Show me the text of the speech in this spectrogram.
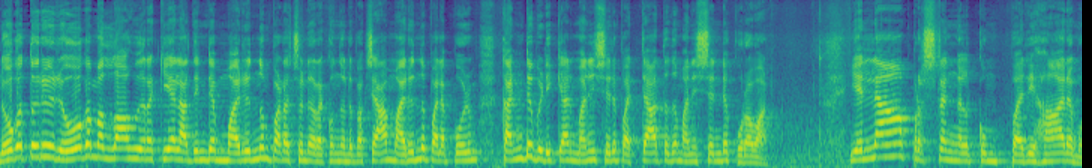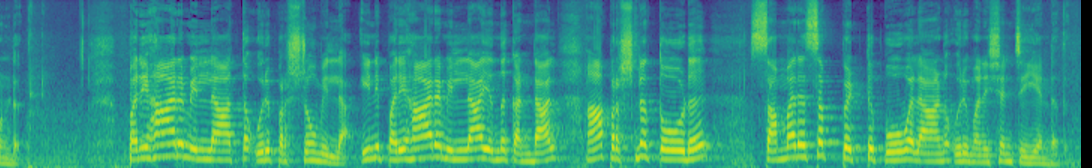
ലോകത്തൊരു രോഗം അള്ളാഹു ഇറക്കിയാൽ അതിന്റെ മരുന്നും പടച്ചുകൊണ്ട് ഇറക്കുന്നുണ്ട്. പക്ഷേ ആ മരുന്ന് പലപ്പോഴും കണ്ടുപിടിക്കാൻ മനുഷ്യന് പറ്റാത്തത് മനുഷ്യന്റെ കുറവാണ്. എല്ലാ പ്രശ്നങ്ങൾക്കും പരിഹാരമുണ്ട്. പരിഹാരമില്ലാത്ത ഒരു പ്രശ്നവുമില്ല. ഇനി പരിഹാരമില്ല എന്ന് കണ്ടാൽ ആ പ്രശ്നത്തോട് സമരസപ്പെട്ട് പോവലാണ് ഒരു മനുഷ്യൻ ചെയ്യേണ്ടത്.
